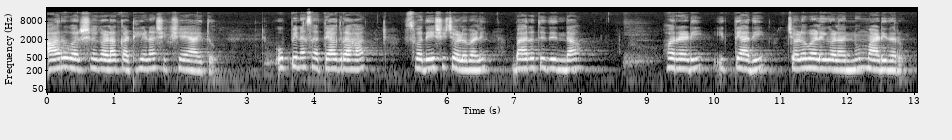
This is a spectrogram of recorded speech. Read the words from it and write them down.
ಆರು ವರ್ಷಗಳ ಕಠಿಣ ಶಿಕ್ಷೆಯಾಯಿತು. ಉಪ್ಪಿನ ಸತ್ಯಾಗ್ರಹ, ಸ್ವದೇಶಿ ಚಳುವಳಿ, ಭಾರತದಿಂದ ಹೊರಡಿ ಇತ್ಯಾದಿ ಚಳುವಳಿಗಳನ್ನು ಮಾಡಿದರು.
